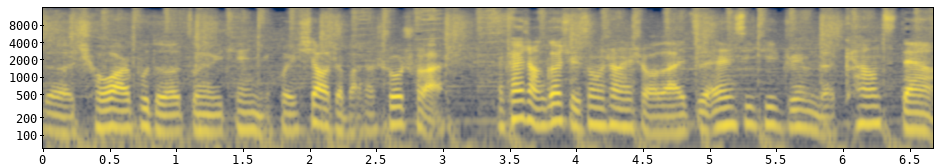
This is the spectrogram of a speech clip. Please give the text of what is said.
的求而不得，总有一天你会笑着把它说出来。那开场歌曲送上一首来自 NCT Dream 的《Countdown》。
